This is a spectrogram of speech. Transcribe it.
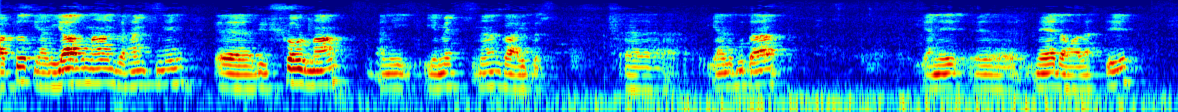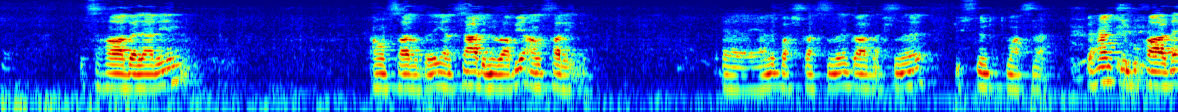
artıq yəni yağla və həmçinin e, bir şorla, yəni yeməklə qayıdır. E, yəni bu da yəni ə, nəyə dəlalətdir? Sahabələrin ansarıdır. Yəni Sa'd ibn Rabi ansar idi. Ə, yəni başqasını, qardaşını üstün tutmasına. Və həmçinin Buxarədə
